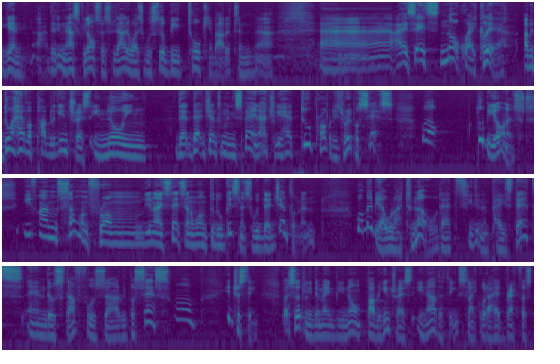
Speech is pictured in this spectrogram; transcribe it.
Again, uh, they didn't ask philosophers, otherwise we'll still be talking about it. And uh, uh, I say it's not quite clear. I mean, do I have a public interest in knowing that that gentleman in Spain actually had two properties repossessed. Well, to be honest, if I'm someone from the United States and I want to do business with that gentleman, well, maybe I would like to know that he didn't pay his debts and those stuff was uh, repossessed. Well, interesting. But certainly there may be no public interest in other things, like what I had breakfast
